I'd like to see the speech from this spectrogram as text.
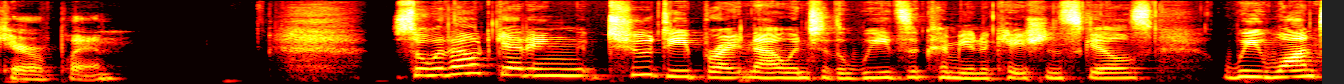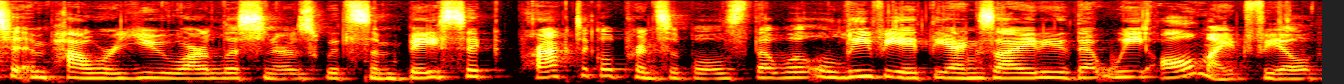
care of plan. So, without getting too deep right now into the weeds of communication skills, we want to empower you, our listeners, with some basic practical principles that will alleviate the anxiety that we all might feel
